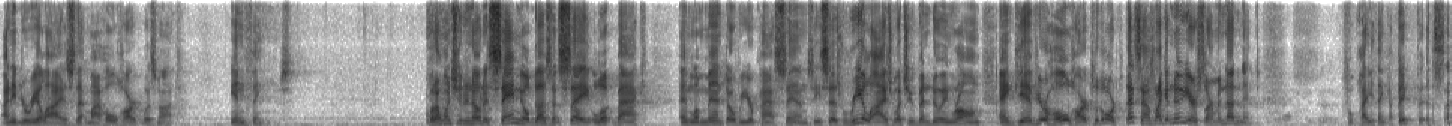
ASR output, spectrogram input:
I need to realize that my whole heart was not in things. But I want you to notice Samuel doesn't say, look back and lament over your past sins. He says, realize what you've been doing wrong and give your whole heart to the Lord. That sounds like a New Year's sermon, doesn't it? Why do you think I picked this?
